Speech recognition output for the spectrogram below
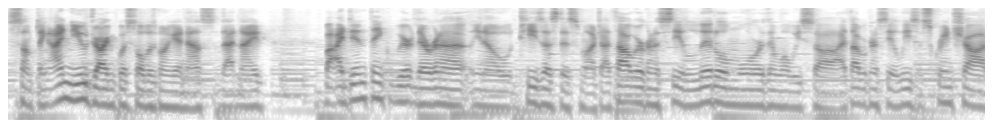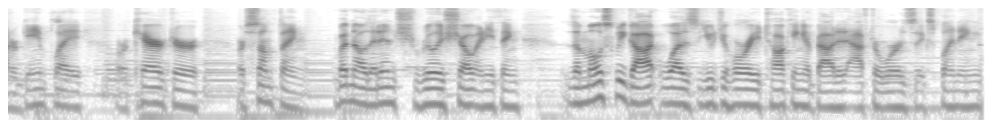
something. I knew Dragon Quest XII was going to get announced that night, but I didn't think we they were gonna, you know, tease us this much. I thought we were gonna see a little more than what we saw. I thought we were gonna see at least a screenshot or gameplay or a character or something. But no, they didn't really show anything. The most we got was Yuji Horii talking about it afterwards, explaining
